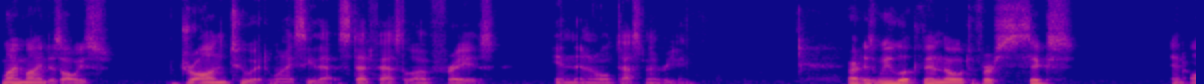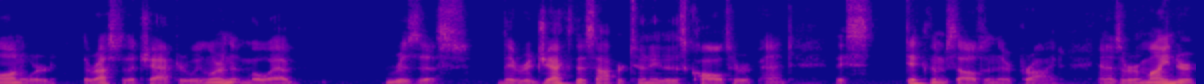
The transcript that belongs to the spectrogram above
my mind is always drawn to it when I see that steadfast love phrase in, in an Old Testament reading. All right, as we look then though to verse six and onward, the rest of the chapter, we learn that Moab resists. They reject this opportunity, this call to repent. They stick themselves in their pride. And as a reminder,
